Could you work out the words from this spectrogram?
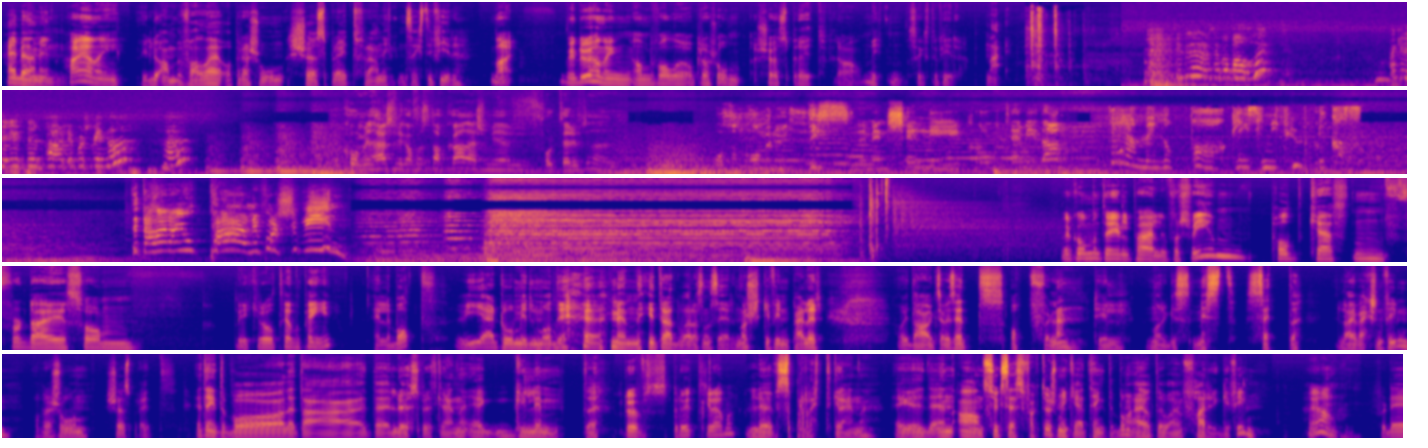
Hei, Benjamin. Hei, Henning. Vil du anbefale Operasjon Sjøsprøyt fra 1964? Nei. Vil du, Henning, anbefale Operasjon Sjøsprøyt fra 1964? Nei. Sitter dere her og ser på ballet? Er ikke det litt perlig forsvinne? Hæ? Kom inn her så vi kan få snakka. Det er så mye folk der ute. Og så kommer du dissende med en geléklump til middag. Drammen og baklengs inn i fuglekassen. Dette her er jo perleforsvinn! Velkommen til Perler for svin, podkasten for deg som liker å tjene penger. Eller båt. Vi er to middelmådige menn i 30-åra som ser norske filmperler. Og i dag så har vi sett oppfølgeren til Norges mest sette live action-film, Operasjon Sjøsprøyt. Jeg tenkte på dette det løvsprøyt-greiene. Jeg glemte Løvsprøyt-greiene. løvsprett-greiene. En annen suksessfaktor som ikke jeg tenkte på, er jo at det var en fargefilm. Ja. For det,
